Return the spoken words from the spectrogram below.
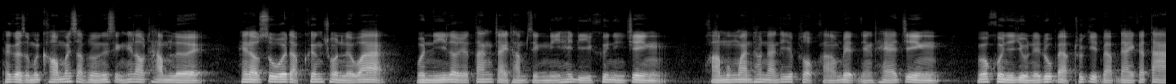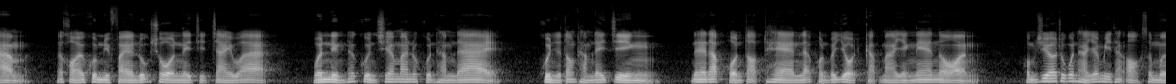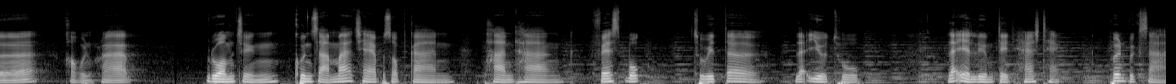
ถ้าเกิดสมมติเขาไม่สนับสนุนในสิ่งที่เราทำเลย ให้เราสู้ระดับเครื่องชนเลยว่า วันนี้เราจะตั้งใจทำสิ่งนี้ให้ดีขึ้นจริง ๆ ความมุ่งมั่นเท่านั้นที่จะประสบความสำเร็จอย่างแท้จริงไม่ว่าคุณจะอยู่ในรูปแบบธุรกิจแบบใดก็ตาม และขอให้คุณมีไฟลุกโชนในจิตใจว่า วันหนึ่งถ้าคุณเชื่อมั่นว่าคุณทำได้ คุณจะต้องทำได้จริง ได้รับผลตอบแทนและผลประโยชน์กลับมาอย่างแน่นอน ผมเชื่อว่าทุกปัญหาย่อมมีทางออกเสมอ ขอบคุณครับ รวมถึงคุณสามารถแชร์ประสบการณ์ ผ่านทาง Facebook Twitter และ YouTube และอย่าลืมติด Hashtag เพื่อนปรึกษา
